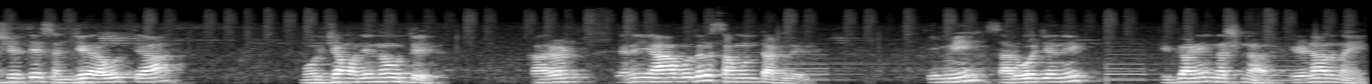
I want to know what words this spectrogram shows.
असे ते संजय राऊत त्या मोर्चामध्ये नव्हते. कारण त्याने या अगोदरच सांगून टाकले की मी सार्वजनिक ठिकाणी नसणार येणार नाही.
